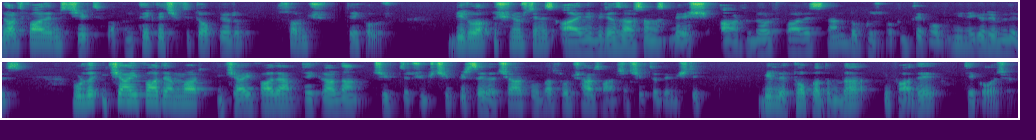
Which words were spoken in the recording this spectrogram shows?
4 ifademiz çift. Bakın tek ile çifti topluyorum. Sonuç tek olur. 1 olarak düşünürseniz aynı 1 yazarsanız 5 artı 4 ifadesinden 9. Bakın tek olduğunu yine görebiliriz. Burada 2A ifadem var. 2A ifadem tekrardan çifttir. Çünkü çift bir sayıyla çarpıldığında sonuç her zaman için çifttir demiştik. 1 ile topladığımda ifade tek olacak.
